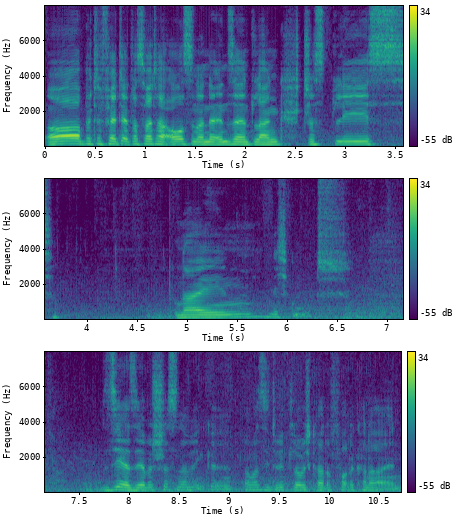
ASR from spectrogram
Oh, bitte fährt etwas weiter außen an der Insel entlang. Just please. Nein, nicht gut. Sehr, sehr beschissener Winkel. Aber sie dreht, glaube ich, gerade volle Kanne ein.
